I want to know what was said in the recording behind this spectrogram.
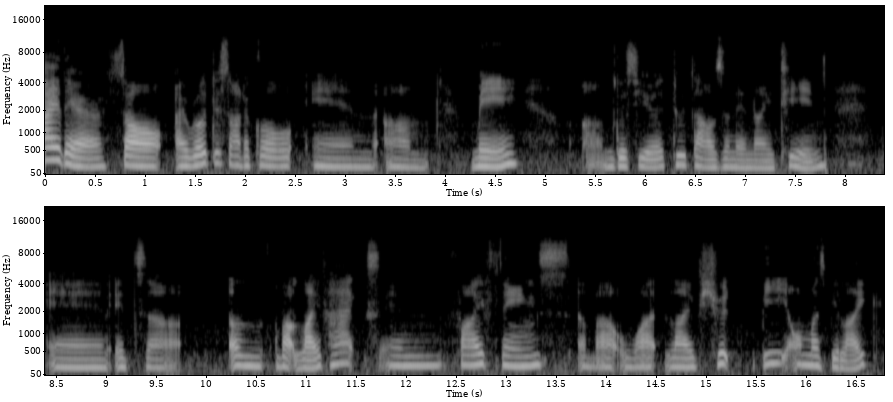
Hi there. So I wrote this article in um, May um, this year, 2019, and it's uh, um, about life hacks and five things about what life should be or must be like.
